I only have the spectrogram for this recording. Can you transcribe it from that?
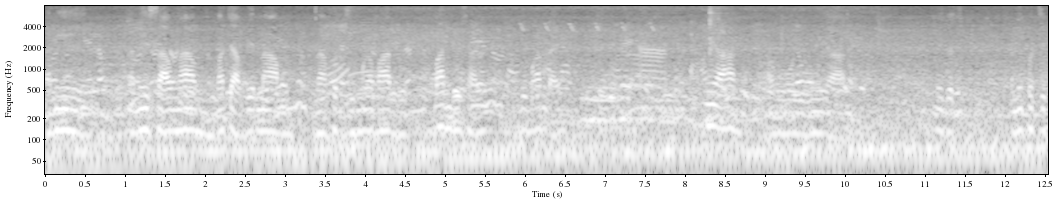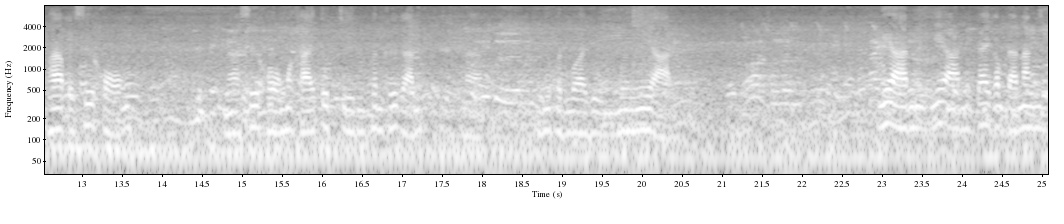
อันนี้อันนี้สาวงามมาจากเวียดนามนะเพิ่นสิเมื่อบ้านเพิ่นบ้านอยู่ไสอยู่บ้านไหนในอ่านนี่อ่านโอ้โหอยู่นี่อานนี่ก็อันนี้เพิ่นสิพาไปซื้อของนะซื้อของมาขายตุ๊ดจีนเพิ่อนคือกันนะอันนี้เพิ่นว่าอยู่เมืองนี่อานนี่อานนี่อานใกล้กับดานังอยู่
